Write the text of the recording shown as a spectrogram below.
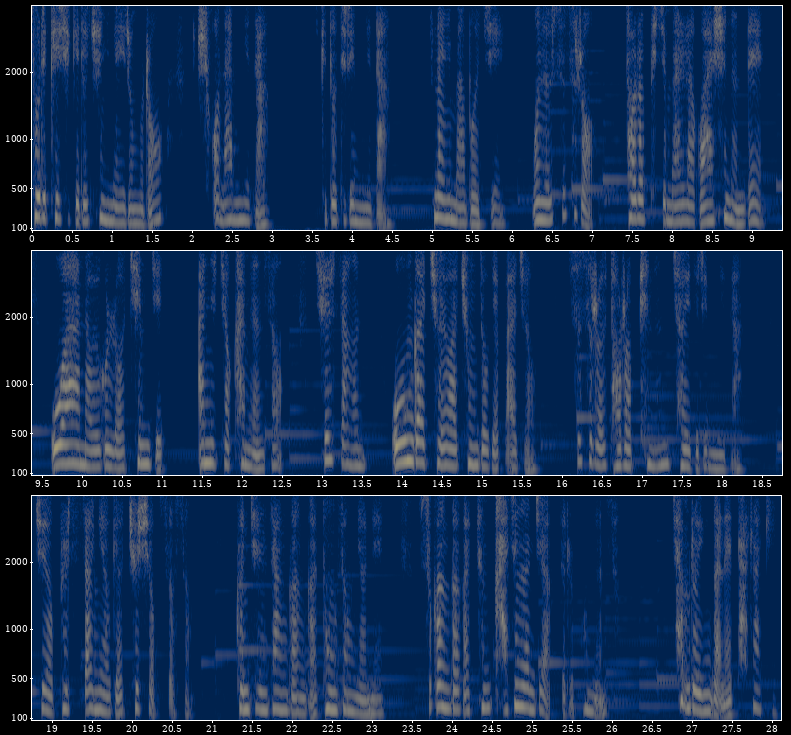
돌이키시기를 주님의 이름으로 축원합니다. 기도드립니다. 하나님 아버지, 오늘 스스로 더럽히지 말라고 하시는데 우아한 얼굴로 짐짓 아닌 척하면서 실상은 온갖 죄와 중독에 빠져 스스로를 더럽히는 저희들입니다. 주여 불쌍히 여겨 주시옵소서. 근친상간과 동성연애, 수간과 같은 가증한 죄악들을 보면서 참으로 인간의 타락이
